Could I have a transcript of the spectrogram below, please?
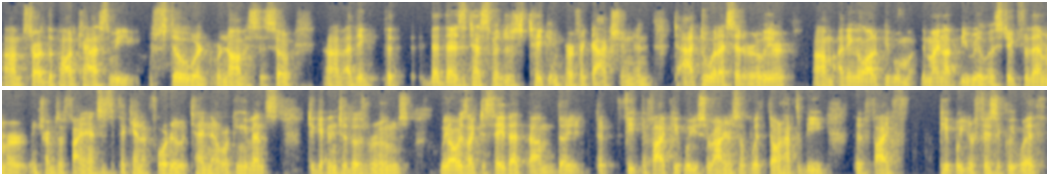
um, started the podcast. We still were, were novices. So um, I think that, that that is a testament to just take imperfect action. And to add to what I said earlier, um, I think a lot of people, it might not be realistic for them or in terms of finances, if they can't afford to attend networking events to get into those rooms. We always like to say that um, the, the, the five people you surround yourself with don't have to be the five people you're physically with.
